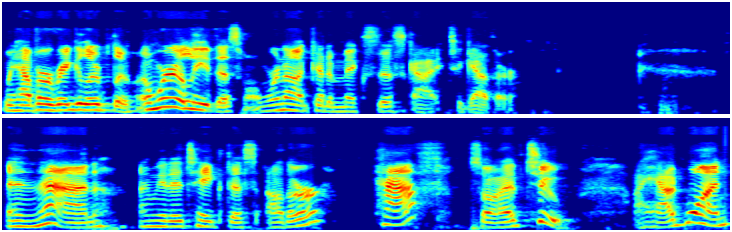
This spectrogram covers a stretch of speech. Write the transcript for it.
We have our regular blue, and we're going to leave this one. We're not going to mix this guy together. And then I'm going to take this other half. So I have two. I had one.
